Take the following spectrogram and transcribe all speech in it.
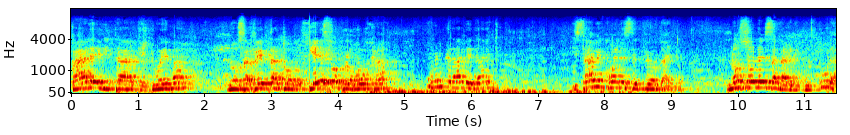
para evitar que llueva nos afecta a todos y eso provoca un grave daño. ¿Y saben cuál es el peor daño? No solo es a la agricultura,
